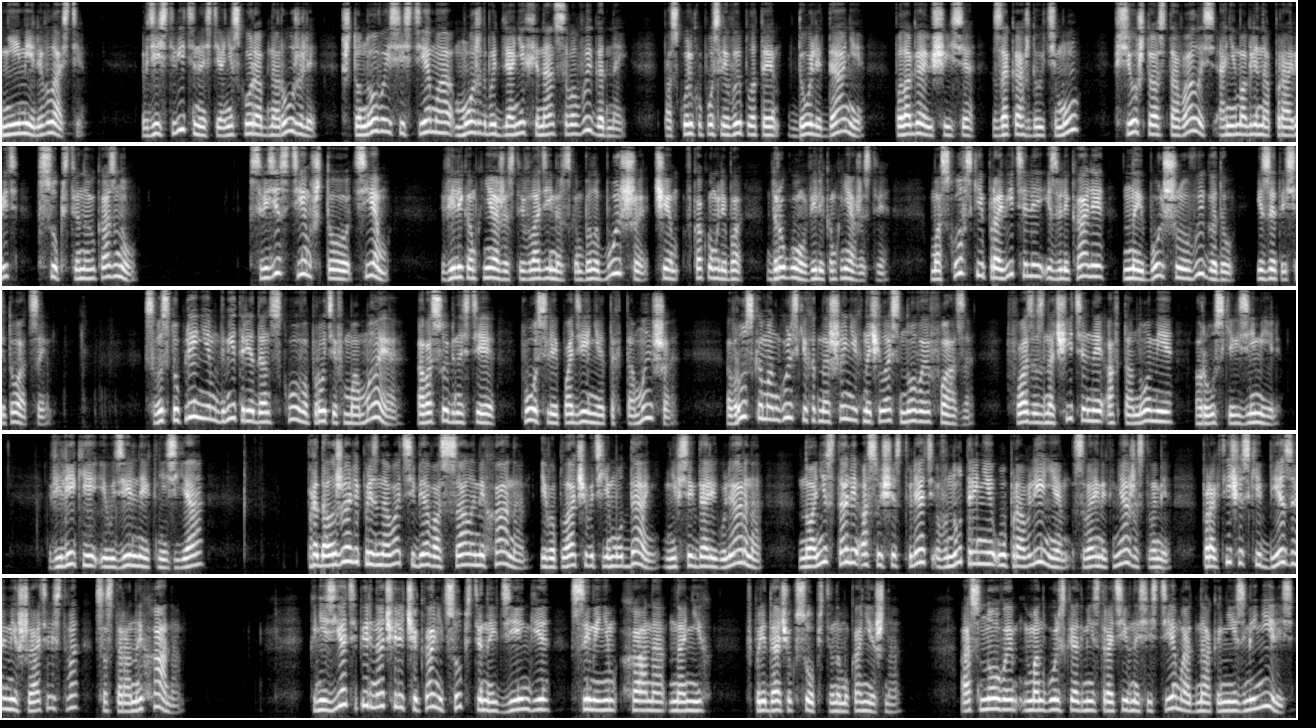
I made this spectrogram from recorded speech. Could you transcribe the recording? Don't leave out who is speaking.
Speaker 1: не имели власти. В действительности они скоро обнаружили, что новая система может быть для них финансово выгодной, поскольку после выплаты доли дани, полагающейся за каждую тьму, все, что оставалось, они могли направить в собственную казну. В связи с тем, что тем в Великом княжестве Владимирском было больше, чем в каком-либо другом Великом княжестве, московские правители извлекали наибольшую выгоду из этой ситуации. С выступлением Дмитрия Донского против Мамая, а в особенности после падения Тахтамыша, в русско-монгольских отношениях началась новая фаза, фаза значительной автономии русских земель. Великие и удельные князья продолжали признавать себя вассалами хана и выплачивать ему дань, не всегда регулярно, но они стали осуществлять внутреннее управление своими княжествами практически без вмешательства со стороны хана. Князья теперь начали чеканить собственные деньги с именем хана на них, в придачу к собственному, конечно. Основы монгольской административной системы, однако, не изменились,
